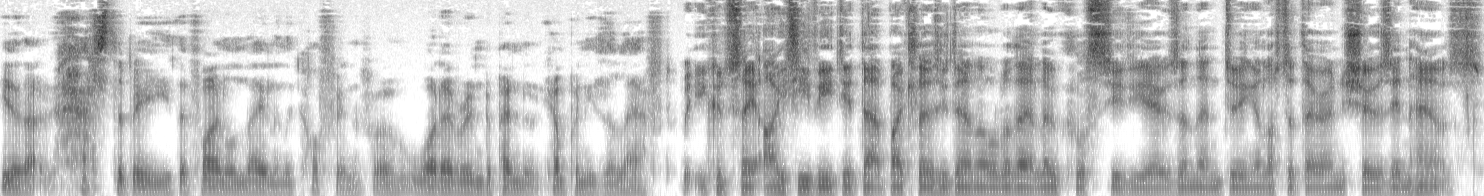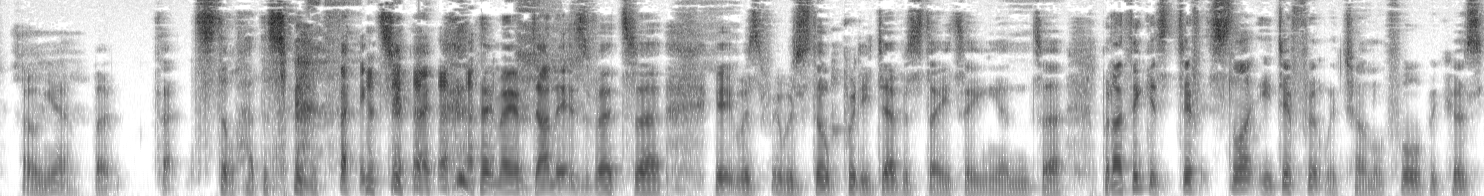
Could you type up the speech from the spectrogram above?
you know, that has to be the final nail in the coffin for whatever independent companies are left. But you could say ITV did that by closing down all of their local studios and then doing a lot of their own shows in house. Oh, yeah. But that still had the same effect. you know? they may have done it, but uh, it was it was still pretty devastating. And uh, but I think it's diff- slightly different with Channel Four because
